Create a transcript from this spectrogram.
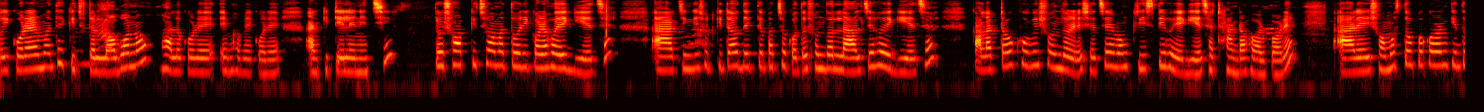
ওই কড়াইয়ের মধ্যে কিছুটা লবণও ভালো করে এভাবে করে আর কি টেলে নিচ্ছি। তো সব কিছু আমার তৈরি করা হয়ে গিয়েছে। আর চিংড়ি শুটকিটাও দেখতে পাচ্ছ কত সুন্দর লালচে হয়ে গিয়েছে। কালারটাও খুবই সুন্দর এসেছে এবং ক্রিস্পি হয়ে গিয়েছে ঠান্ডা হওয়ার পরে। আর এই সমস্ত উপকরণ কিন্তু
